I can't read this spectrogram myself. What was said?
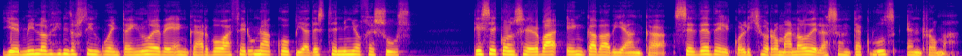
y en 1959 encargó hacer una copia de este niño Jesús que se conserva en Cababianca, sede del Colegio Romano de la Santa Cruz en Roma.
